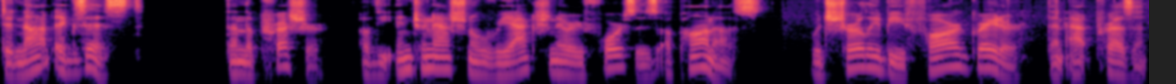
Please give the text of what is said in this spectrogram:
did not exist, then the pressure of the international reactionary forces upon us would surely be far greater than at present.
